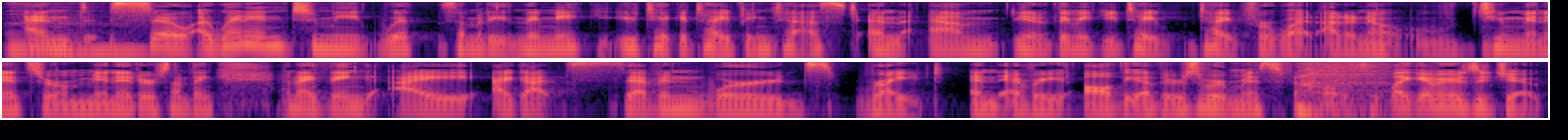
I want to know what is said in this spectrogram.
And so I went in to meet with somebody. They make you take a typing test, and um, you know they make you type type for what I don't know, two minutes or a minute or something. And I think I I got seven words right, and every all the others were misspelled. like I mean, it was a joke.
